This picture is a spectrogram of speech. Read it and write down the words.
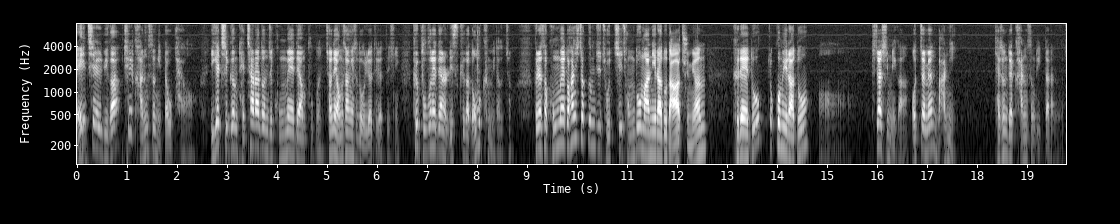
HLB가 튈 가능성이 있다고 봐요. 이게 지금 대차라든지 공매에 대한 부분 전에 영상에서도 올려드렸듯이 그 부분에 대한 리스크가 너무 큽니다. 그렇죠? 그래서 공매도 한시적 금지 조치 정도만이라도 나와주면 그래도 조금이라도 어, 투자 심리가 어쩌면 많이 개선될 가능성도 있다라는 거죠.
